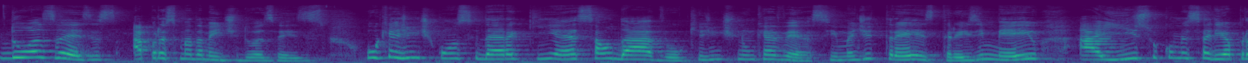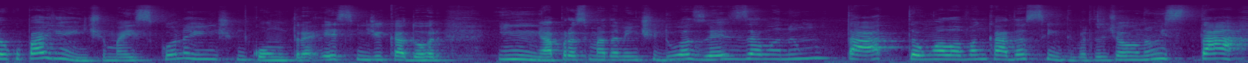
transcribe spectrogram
duas vezes, aproximadamente duas vezes. O que a gente considera que é saudável, o que a gente não quer ver acima de 3, 3,5, aí isso começaria a preocupar a gente, mas quando a gente encontra esse indicador em aproximadamente duas vezes, ela não tá tão alavancada assim. Na verdade, ela não está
